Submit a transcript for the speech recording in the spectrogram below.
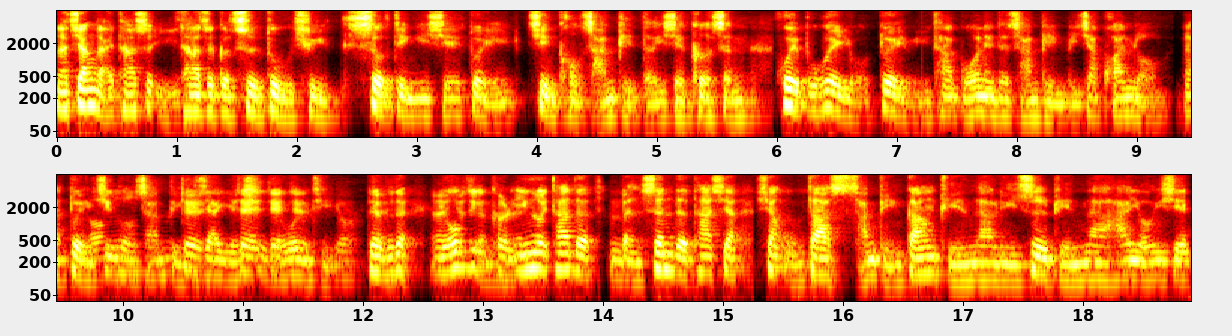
那将来它是以它这个制度去设定一些对于进口产品的一些课程，会不会有对于它国内的产品比较宽容？那对于进口产品比较严肃的问题，对不对？有这个可能，因为它的本身的它像像五大产品，钢瓶啊、铝制品啊，还有一些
